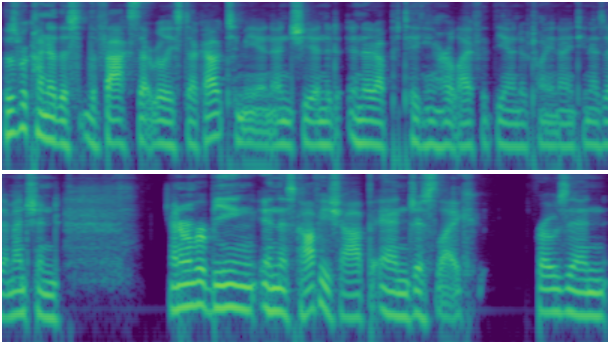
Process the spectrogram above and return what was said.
those were kind of the, the facts that really stuck out to me. And and she ended ended up taking her life at the end of 2019, as I mentioned. And I remember being in this coffee shop and just like frozen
